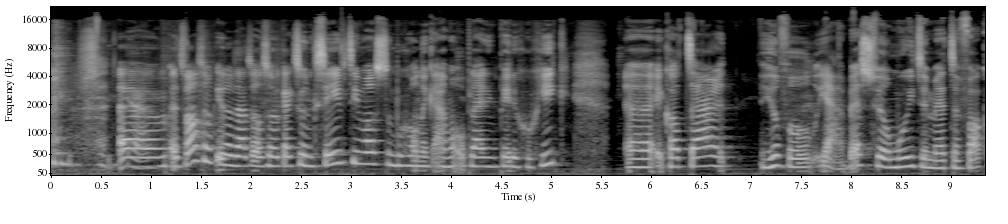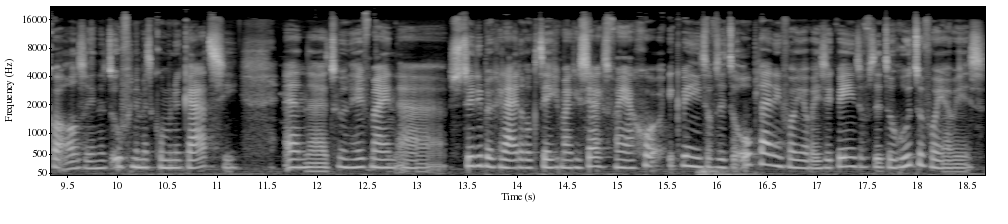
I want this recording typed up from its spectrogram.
um, het was ook inderdaad wel zo. Kijk, toen ik 17 was, toen begon ik aan mijn opleiding pedagogiek. Uh, ik had daar heel veel, ja, best veel moeite met de vakken als in het oefenen met communicatie. En uh, toen heeft mijn uh, studiebegeleider ook tegen mij gezegd van ja, goh, ik weet niet of dit de opleiding voor jou is. Ik weet niet of dit de route voor jou is.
